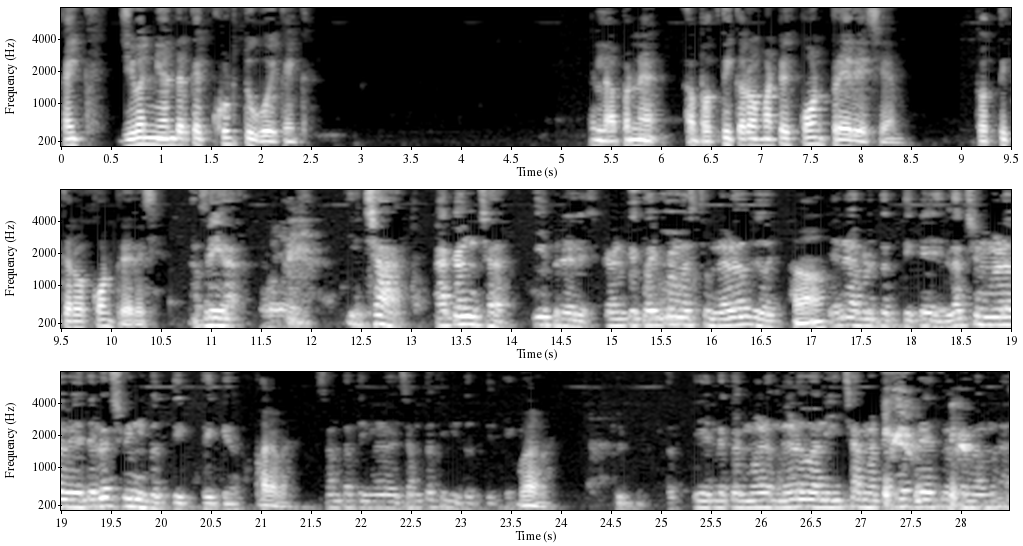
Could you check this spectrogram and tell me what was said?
કંઈક જીવનની અંદર કંઈક ખૂટતું હોય કંઈક. એટલે આપણને આ ભક્તિ કરવા માટે કોણ પ્રેરે છે એમ? ભક્તિ કરવા કોણ પ્રેરે છે? આપણી ઈચ્છા આકાંક્ષા એ પ્રેરે. છે કારણ કે કોઈ પણ વસ્તુ મેળવવી હોય એને આપણે ભક્તિ કહીએ. લક્ષ્મી મેળવવી હોય તો લક્ષ્મીની ભક્તિ થઈ કહેવાય બરાબર. સંપત્તિ મેળવે સંપત્તિની ભક્તિ થઈ બરાબર. ભક્તિ એટલે કોઈ મેળ- મેળવવાની ઈચ્છા માટે જે પ્રયત્ન કરવામાં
